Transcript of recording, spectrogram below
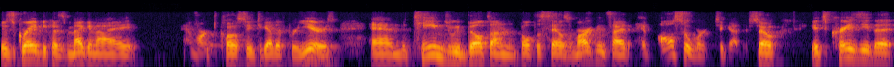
is great because Meg and I have worked closely together for years. And the teams we built on both the sales and marketing side have also worked together. So it's crazy that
